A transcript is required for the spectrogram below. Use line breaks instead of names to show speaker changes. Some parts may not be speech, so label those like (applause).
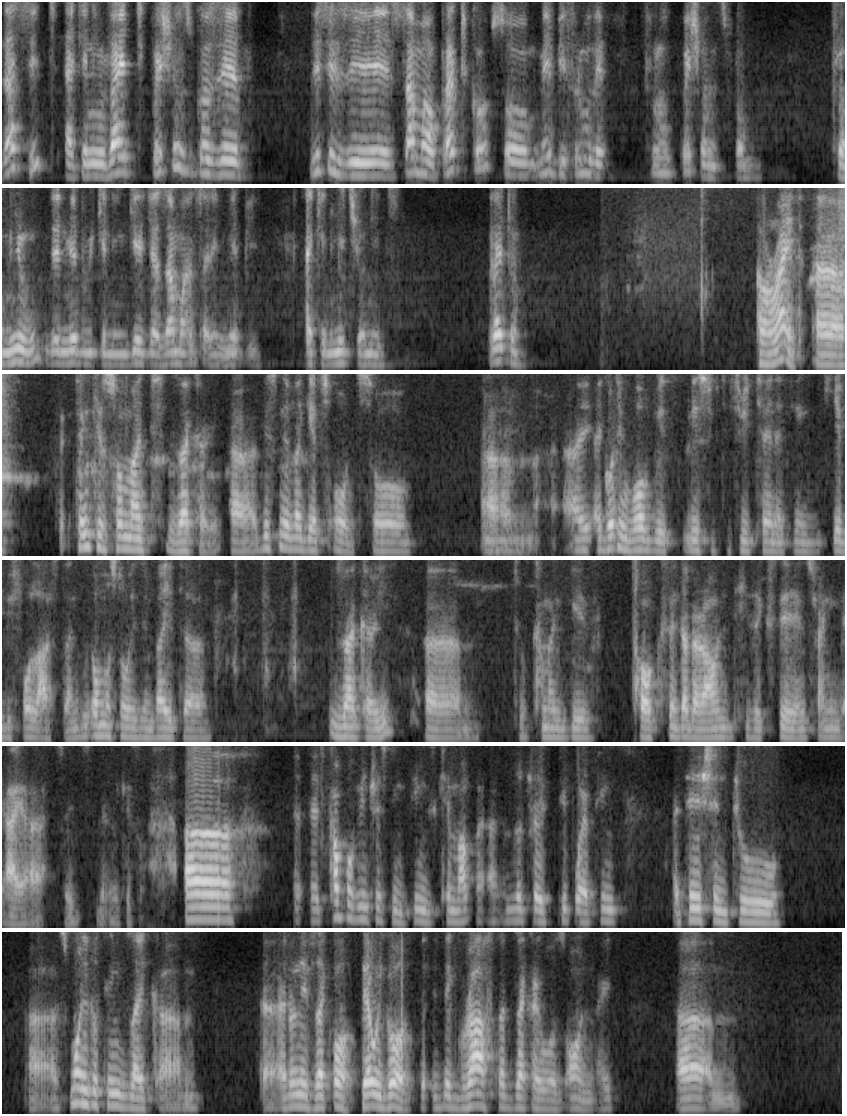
that's it. I can invite questions because uh, this is uh, somehow practical. So maybe through the through questions from from you, then maybe we can engage as I'm answering. Maybe I can meet your needs. Right on.
All right. Uh, th thank you so much, Zachary. Uh, this never gets old. So um, mm. I, I, got involved with LIS 5310, I think, year before last, and we almost always invite uh, Zachary um, to come and give talks centered around his experience running the IR. So it's okay. So uh, a, a, couple of interesting things came up. I, am not sure if people are paying attention to uh, small little things like um, uh, I don't know if it's like oh there we go the, the graph that Zachary was on right. Um,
